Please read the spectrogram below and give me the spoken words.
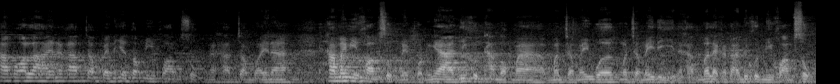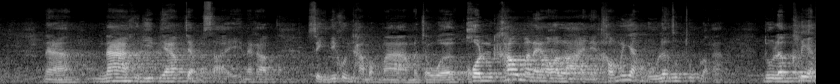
ทำออนไลน์นะครับจำเป็นที่จะต้องมีความสุขนะครับจำไว้นะ ถ้าไม่มีความสุขในผลงานที่คุณทำออกมา มันจะไม่เวิร์กมันจะไม่ดีนะครับ เมื่อไหร่ก็ตามที่คุณมีความสุขนะหน้าคุณยิ้มแย้มแจ่มใสนะครับ สิ่งที่คุณทำออกมามันจะเวิร์กคนเข้ามาในออนไลน์เนี่ยเขาไม่อยากดูเรื่องทุกๆหรอกครับดูแล้วเครียด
